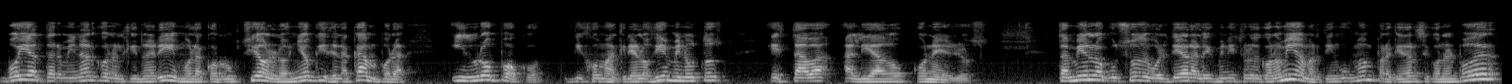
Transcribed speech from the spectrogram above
Voy a terminar con el kirchnerismo, la corrupción, los ñoquis de la cámpora. Y duró poco, dijo Macri. A los 10 minutos estaba aliado con ellos. También lo acusó de voltear al exministro de Economía, Martín Guzmán, para quedarse con el poder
